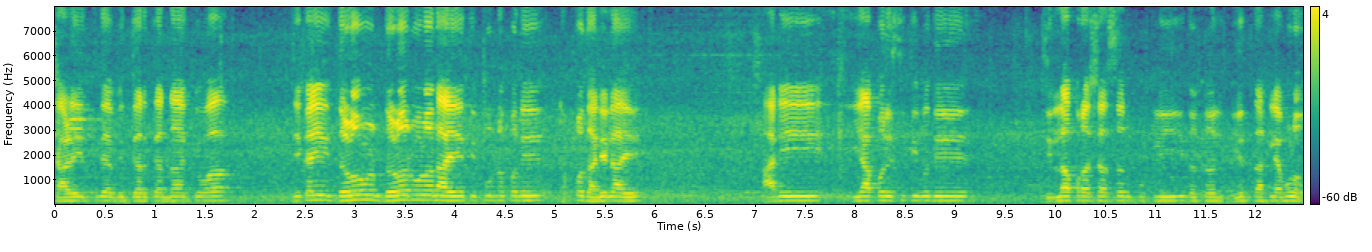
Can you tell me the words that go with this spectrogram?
शाळेतल्या विद्यार्थ्यांना किंवा जे काही दळण दळणवळण आहे ते पूर्णपणे ठप्प झालेलं आहे. आणि या परिस्थितीमध्ये जिल्हा प्रशासन कुठलीही दखल घेत नसल्यामुळं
